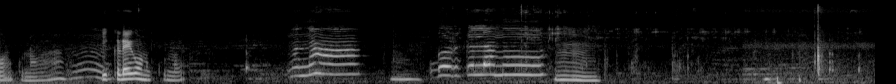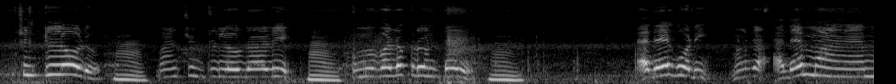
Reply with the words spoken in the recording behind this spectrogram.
కొనుక్కున్నావా? ఇక్కడే కొనుక్కున్నావు. చింతలోడు ఆడి ఉమ్, అమ్మవాడు అక్కడ ఉంటాడు ఉమ్. అదే గుడి మనకి అదే మన మొడిగి అదే ఆ? మన మన ఇక్కడ ఉంటుంది కదా ఉమ్. ఇక్కడ ఇక్కడ ఉమ్, ఇక్కడ చదువుతున్నాడు ఉమ్. చదువు అక్కడ చదువుతున్నాడు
